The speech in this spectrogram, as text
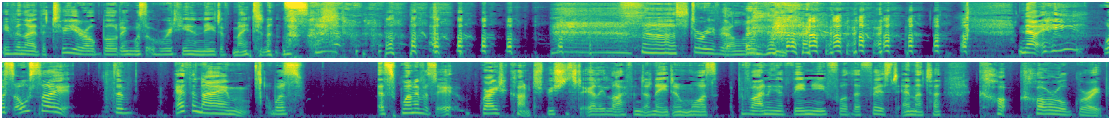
even though the two year old building was already in need of maintenance. uh, story of our life. now, he was also, the Athenaeum was, as one of its great contributions to early life in Dunedin was providing a venue for the first amateur choral group,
